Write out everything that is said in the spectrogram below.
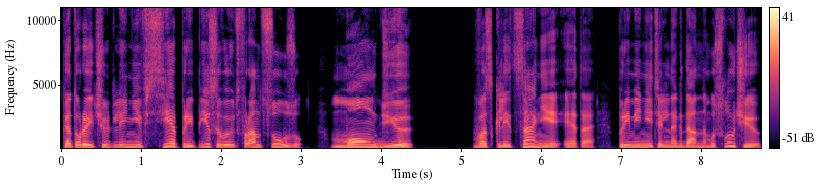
которое чуть ли не все приписывают французу. «Mon Dieu!» Восклицание это, применительно к данному случаю,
